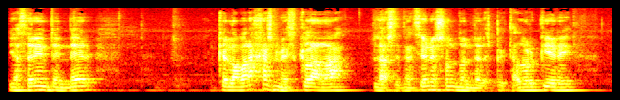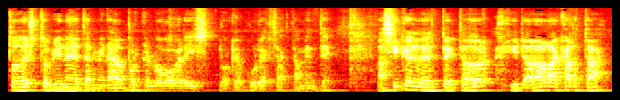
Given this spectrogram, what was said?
y hacer entender que la baraja es mezclada, las detenciones son donde el espectador quiere, todo esto viene determinado porque luego veréis lo que ocurre exactamente. Así que el espectador girará la carta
